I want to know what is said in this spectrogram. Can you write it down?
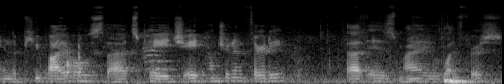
in the Pew Bibles. That's page 830. That is my life verse.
